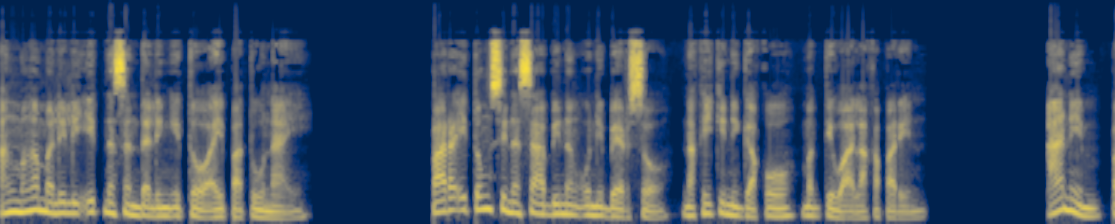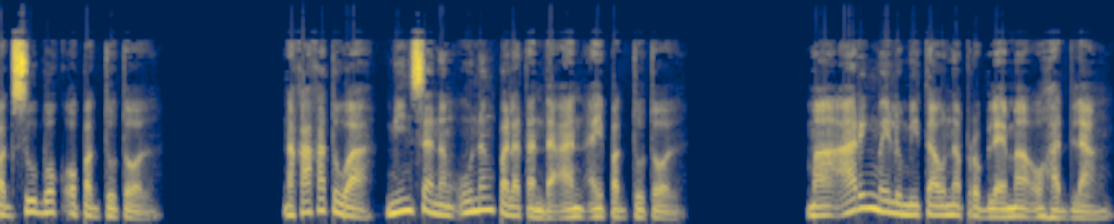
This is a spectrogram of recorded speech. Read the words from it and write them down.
Ang mga maliliit na sandaling ito ay patunay. Para itong sinasabi ng universo, nakikinig ako, magtiwala ka pa rin. Anim, pagsubok o pagtutol. Nakakatuwa, minsan ang unang palatandaan ay pagtutol. Maaaring may lumitaw na problema o hadlang.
